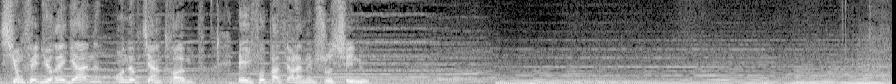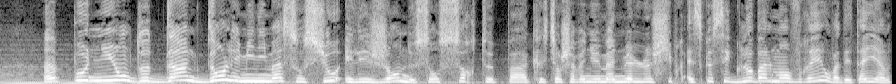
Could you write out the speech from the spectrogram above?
Si on fait du Reagan, on obtient Trump. Et il ne faut pas faire la même chose chez nous. Un pognon de dingue dans les minima sociaux et les gens ne s'en sortent pas. Christian Chavagneux, Emmanuel Le Chypre, est-ce que c'est globalement vrai, on va détailler, hein,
